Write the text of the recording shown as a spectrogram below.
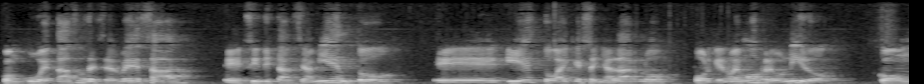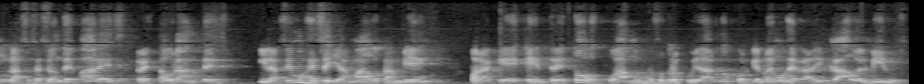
con cubetazos de cerveza, eh, sin distanciamiento, eh, y esto hay que señalarlo porque no hemos reunido con la Asociación de Bares, Restaurantes y le hacemos ese llamado también para que entre todos podamos nosotros cuidarnos porque no hemos erradicado el virus.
